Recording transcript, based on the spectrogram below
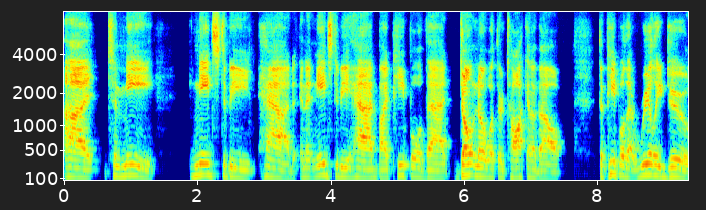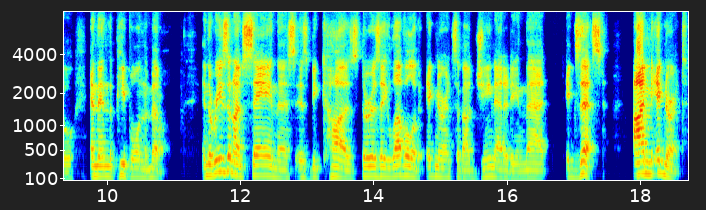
uh, to me needs to be had, and it needs to be had by people that don't know what they're talking about, the people that really do, and then the people in the middle. And the reason I'm saying this is because there is a level of ignorance about gene editing that exists. I'm ignorant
